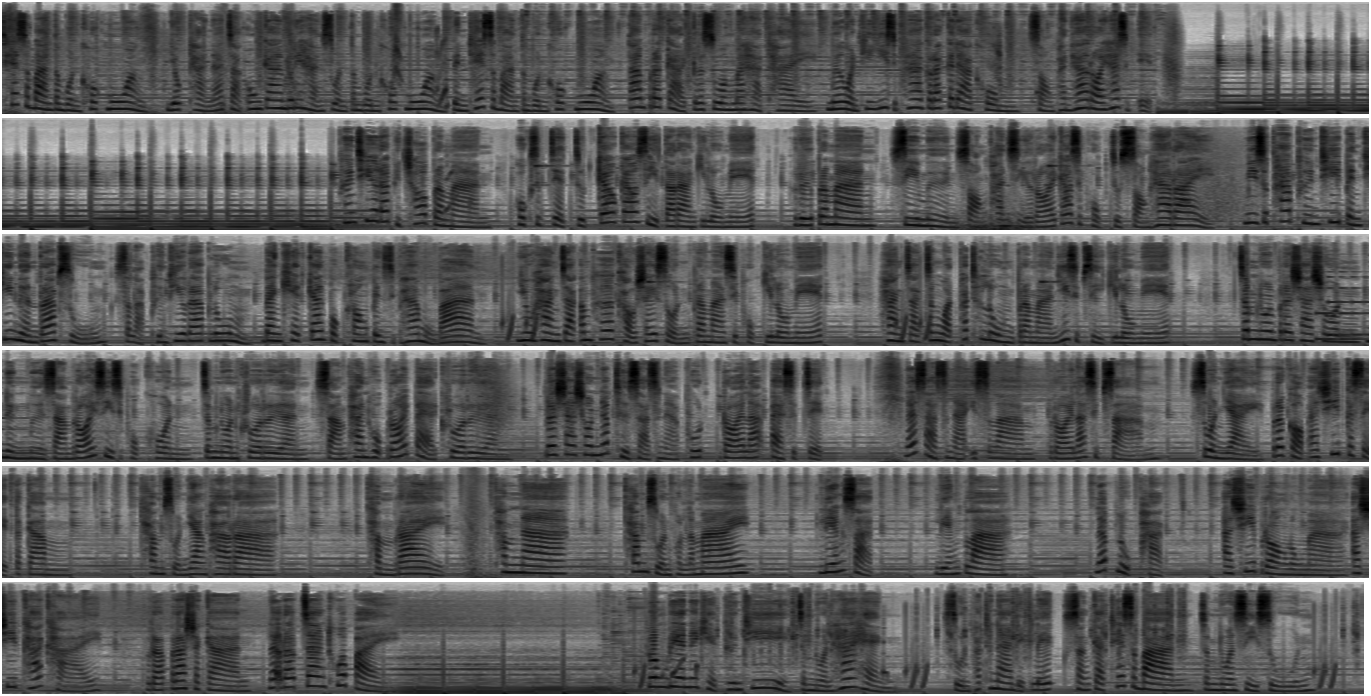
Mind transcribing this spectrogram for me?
เทศบาลตำบลโคกม่วง ยกฐานะจากองค์การบริหารส่วนตำบลโคกม่วง เป็นเทศบาลตำบลโคกม่วง ตามประกาศกระทรวงมหาดไทย เมื่อวันที่ 25 กรกฎาคม 2551พื้นที่รับผิดชอบประมาณ 67.994 ตารางกิโลเมตร หรือประมาณ 42,496.25 ไร่ มีสภาพพื้นที่เป็นที่เนินราบสูง สลับพื้นที่ราบลุ่ม แบ่งเขตการปกครองเป็น 15 หมู่บ้าน อยู่ห่างจากอำเภอเขาชัยสนประมาณ 16 กิโลเมตร ห่างจากจังหวัดพัทลุงประมาณ 24 กิโลเมตรจำนวนประชาชน 1346 คน จำนวนครัวเรือน 3,608 ครัวเรือน ประชาชนนับถือศาสนาพุทธร้อยละ 87 และศาสนาอิสลามร้อยละ 13 ส่วนใหญ่ประกอบอาชีพเกษตรกรรม ทำสวนยางพารา ทำไร่ ทำนา ทำสวนผลไม้ เลี้ยงสัตว์ เลี้ยงปลา และปลูกผัก อาชีพรองลงมา อาชีพค้าขาย รับราชการและรับจ้างทั่วไป โรงเรียนในเขตพื้นที่จำนวน 5 แห่ง ศูนย์พัฒนาเด็กเล็ก สังกัดเทศบาลจำนวน4ศูนย์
